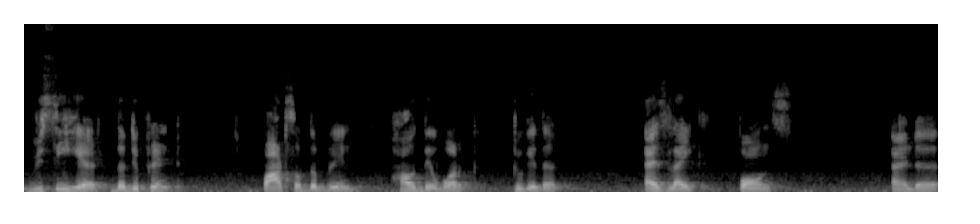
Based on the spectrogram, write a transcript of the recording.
we see here the different parts of the brain how they work together as like pons and uh,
